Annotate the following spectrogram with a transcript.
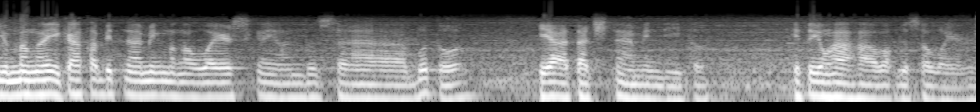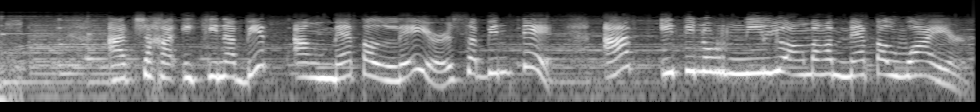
Yung mga ikakabit naming mga wires ngayon doon sa buto, i-attach namin dito. Ito yung hahawak doon sa wires. At saka ikinabit ang metal layer sa binti at itinurnilyo ang mga metal wire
